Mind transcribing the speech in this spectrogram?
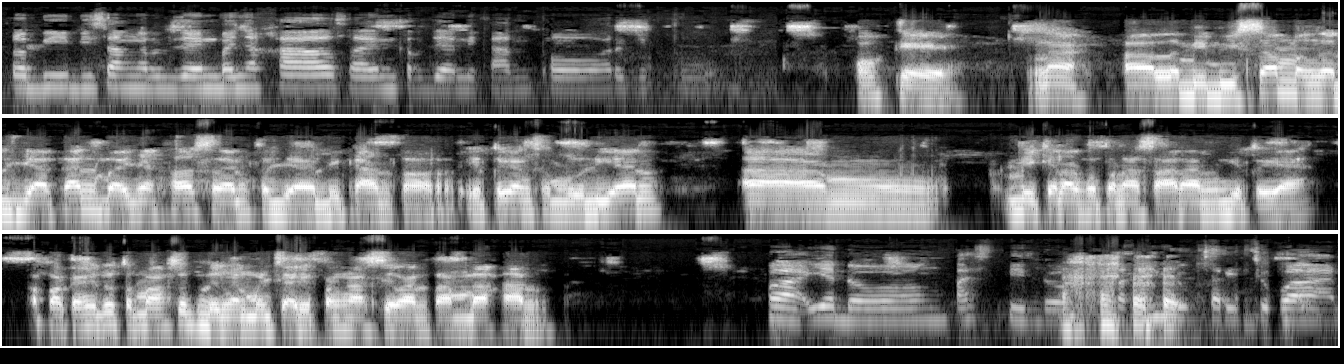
lebih bisa ngerjain banyak hal selain kerjaan di kantor gitu. Oke, okay. nah uh, lebih bisa mengerjakan banyak hal selain kerjaan di kantor. Itu yang kemudian um, bikin aku penasaran gitu ya. Apakah itu termasuk dengan mencari penghasilan tambahan? Wah iya dong, pasti dong. Kita hidup cari cuan.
